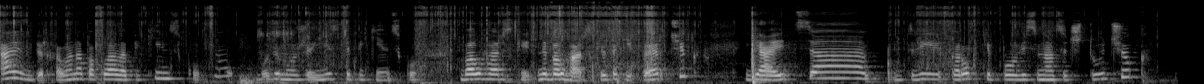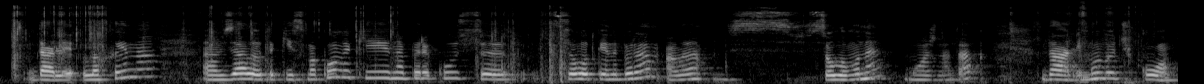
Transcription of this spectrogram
айсберг, а вона поклала пекінську. Ну, будемо вже їсти пекінську. Болгарський, не болгарський, отакий перчик, яйця, дві коробки по 18 штучок. Далі лохина. Е, Взяли отакі смаколики на перекус. Е, Солодкий не беремо, але солоне можна, так? Далі молочко.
